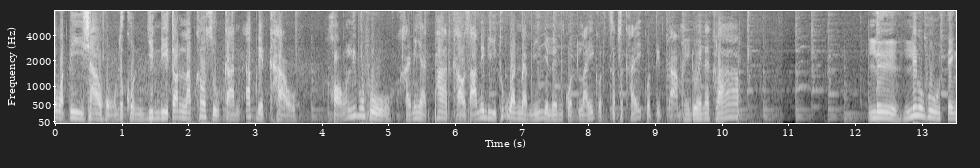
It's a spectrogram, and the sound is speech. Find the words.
สวัสดีชาวหงทุกคนยินดีต้อนรับเข้าสู่การอัปเดตข่าวของลิเวอร์พูลใครไม่อยากพลาดข่าวสารดีๆทุกวันแบบนี้อย่าลืมกดไลค์กด Subscribe กดติดตามให้ด้วยนะครับ ลือลิเวอร์พูลเต็ง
